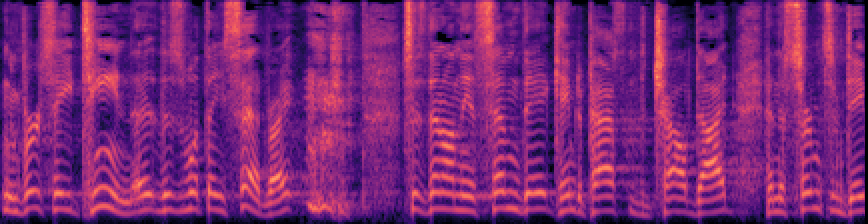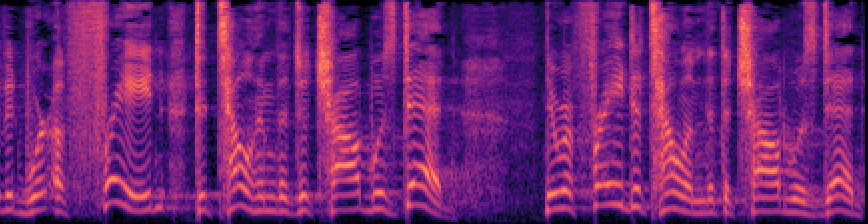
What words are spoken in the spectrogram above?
In verse 18, uh, this is what they said, right? says, Then on the seventh day it came to pass that the child died, and the servants of David were afraid to tell him that the child was dead. They were afraid to tell him that the child was dead.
